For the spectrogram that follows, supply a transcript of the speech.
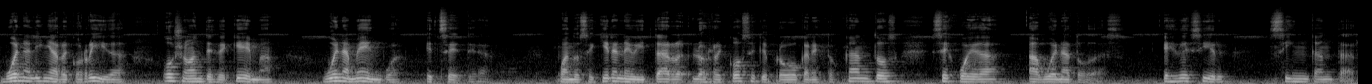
buena línea recorrida, hoyo antes de quema, buena mengua, etc. Cuando se quieren evitar los recoces que provocan estos cantos, se juega a buena todas, es decir, sin cantar.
